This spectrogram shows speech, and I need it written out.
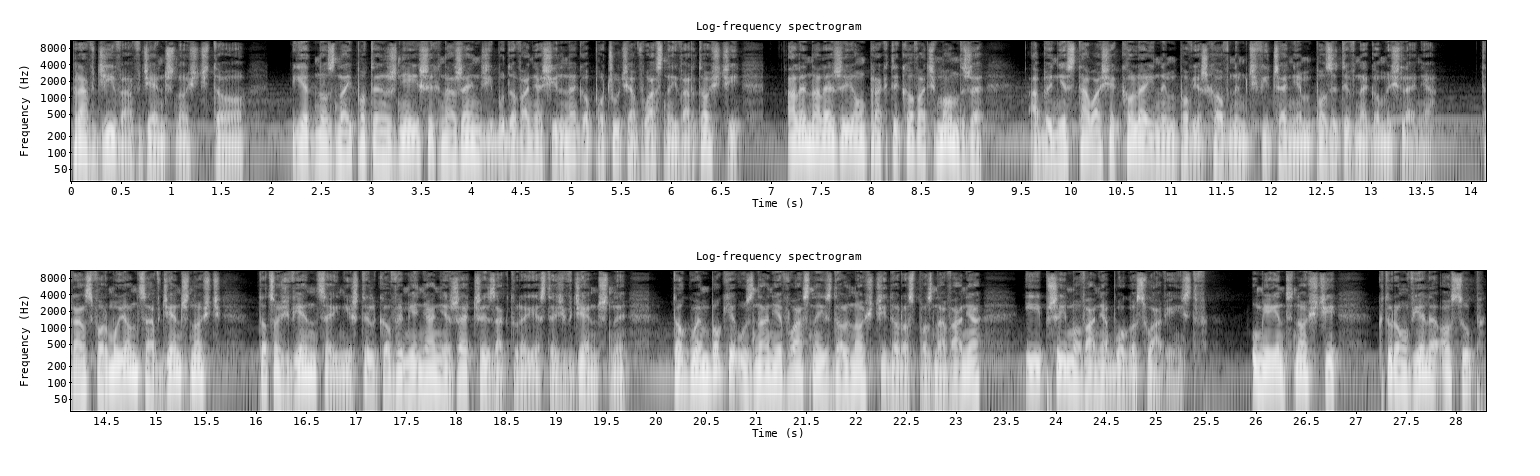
Prawdziwa wdzięczność to jedno z najpotężniejszych narzędzi budowania silnego poczucia własnej wartości, ale należy ją praktykować mądrze, aby nie stała się kolejnym powierzchownym ćwiczeniem pozytywnego myślenia. Transformująca wdzięczność to coś więcej niż tylko wymienianie rzeczy, za które jesteś wdzięczny. To głębokie uznanie własnej zdolności do rozpoznawania i przyjmowania błogosławieństw. Umiejętności, którą wiele osób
